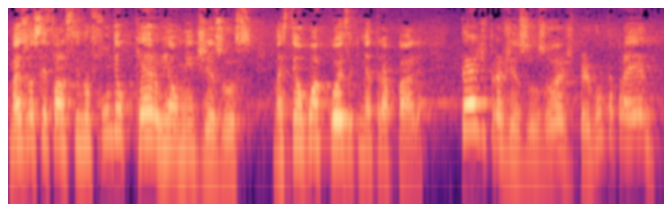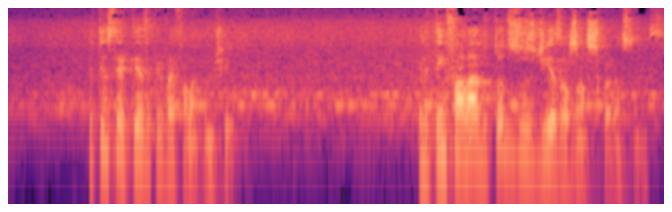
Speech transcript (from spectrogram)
mas você fala assim, no fundo eu quero realmente Jesus, mas tem alguma coisa que me atrapalha. Pede para Jesus hoje, pergunta para Ele. Eu tenho certeza que Ele vai falar contigo. Ele tem falado todos os dias aos nossos corações.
